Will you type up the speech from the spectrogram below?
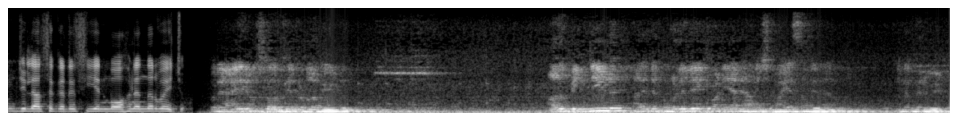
എം ജില്ലാ സെക്രട്ടറി സി എൻ മോഹനൻ നിർവഹിച്ചു. ഒരു ആയിരം സ്ക്വയർ ഫീറ്റുള്ള വീടും അത് പിന്നീട് അതിന്റെ മുകളിലേക്ക് പണിയാൻ ആവശ്യമായ സംവിധാനമാണ് ഇന്നത്തെ ഒരു വീട്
